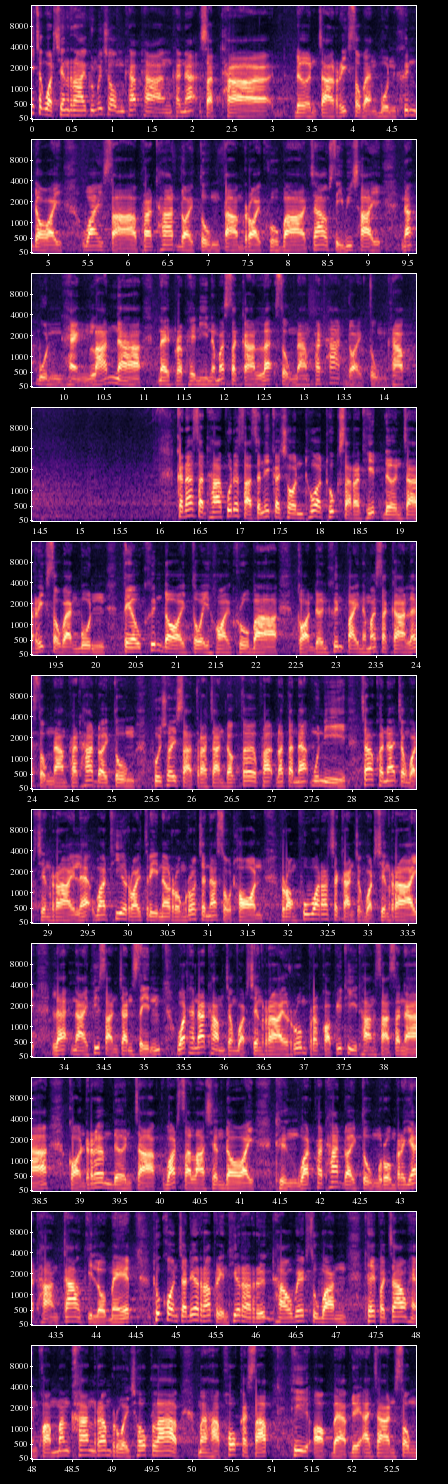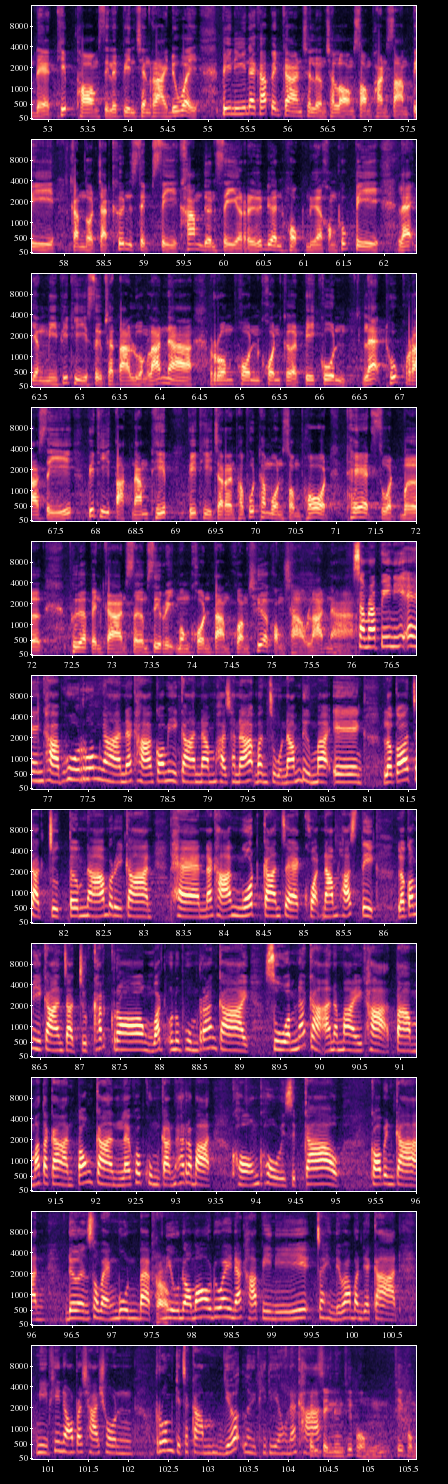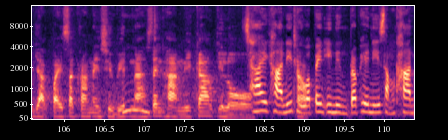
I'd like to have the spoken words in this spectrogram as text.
ที่จังหวัดเชียงรายคุณผู้ชมครับทางคณะศรัทธาเดินจาริกแสวงบุญขึ้นดอยไหว้สาพระธาตุดอยตุงตามรอยครูบาเจ้าศรีวิชัย นักบุญแห่งล้านนา ในประเพณีนมัสการและส่งน้ำพระธาตุดอยตุงครับ คณะศรัทธาพุทธศาสนิกชนทั่วทุกสารทิศเดินจาริกแสวงบุญ เตียวขึ้นดอยตวยหอยครูบา ก่อนเดินขึ้นไปนมัสการและส่งน้ำพระธาตุดอยตุง ผู้ช่วยศาสตราจารย์ดร พระรัตนมุนี เจ้าคณะจังหวัดเชียงราย และว่าที่ร้อยตรีนรงโรจนโสธรรองผู้ว่าราชการจังหวัดเชียงราย และนายพิสันจันสินวัฒนธรรมจังหวัดเชียงราย ร่วมประกอบพิธีทางศาสนา ก่อนเริ่มเดินจากวัดสาราเชิงดอย ถึงวัดพระธาตุดอยตุงรวมระยะทาง 9 กิโลเมตร ทุกคนจะได้รับเหรียญที่ระลึกท้าวเวสสุวรรณเทพเจ้าแห่งความมั่งคั่งร่ำรวยโชคลาภมหาโภคทรัพย์ ที่ออกแบบโดยอาจารย์ทรงเดชทิพทองศิลปินเชียงรายด้วย ปีนี้นะครับเป็นการเฉลิมฉลอง 2003 ปีกำหนดจัดขึ้น 14 ข้ามเดือน 4 หรือเดือน 6 เหนือของทุกปี และยังมีพิธีสืบชะตาหลวงล้านนา รวมพลคนเกิดปีกุล และทุกราศี พิธีตักน้ำทิพย์พิธีเจริญพระพุทธมนต์สมโพธิเทศสวดเบิก เพื่อเป็นการเสริมสิริมงคลตามความเชื่อของชาวล้านนาสำหรับปีนี้เองค่ะ ผู้ร่วมงานนะคะ ก็มีการนำภาชนะบรรจุน้ำดื่มมาเอง แล้วก็จัดจุดเติมน้ำบริการแทนนะคะ งดการแจกขวดน้ำพลาสติก แล้วก็มีการจัดจุดคัดกรอง วัดอุณหภูมิร่างกาย สวมหน้ากากอนามัยค่ะ ตามมาตรการป้องกันและควบคุมการแพร่ระบาดของโควิด -19 ก็เป็นการเดินแสวงบุญแบบครับ New Normal ด้วยนะคะ ปีนี้จะเห็นได้ว่าบรรยากาศมีพี่น้องประชาชนร่วมกิจกรรมเยอะเลยทีเดียวนะคะ เป็นสิ่งหนึ่งที่ผมที่ผมอยากไปสักครั้งในชีวิตนะอืมเส้นทางนี้ 9 กิโล ใช่ค่ะ นี่ถืครัอบว่าเป็นอีกหนึ่งประเพณีสำคัญ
